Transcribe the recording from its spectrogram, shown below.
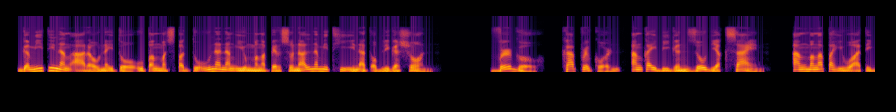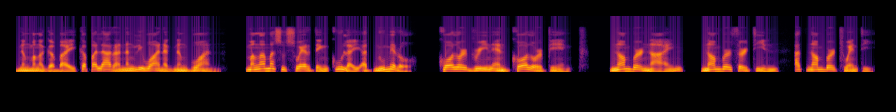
Gamitin ang araw na ito upang mas pagtuunan ang iyong mga personal na mithiin at obligasyon. Virgo, Capricorn, ang kaibigan zodiac sign. Ang mga pahiwatig ng mga gabay kapalaran ng liwanag ng buwan. Mga masuswerteng kulay at numero. Color green and color pink. Number 9, number 13, at number 20.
